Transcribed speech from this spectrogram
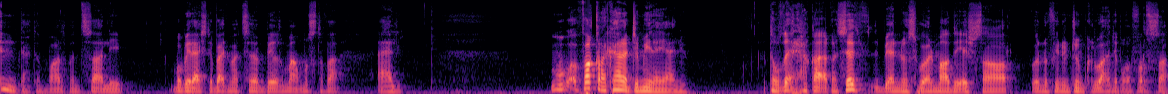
انتهت المباراة بانتصار لي بوبي لاشلي بعد ما تسبب بإغماء مصطفى علي. فقرة كانت جميلة يعني. توضيح الحقائق لسيث بانه الأسبوع الماضي إيش صار وأنه في نجوم كل واحد يبغى فرصة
